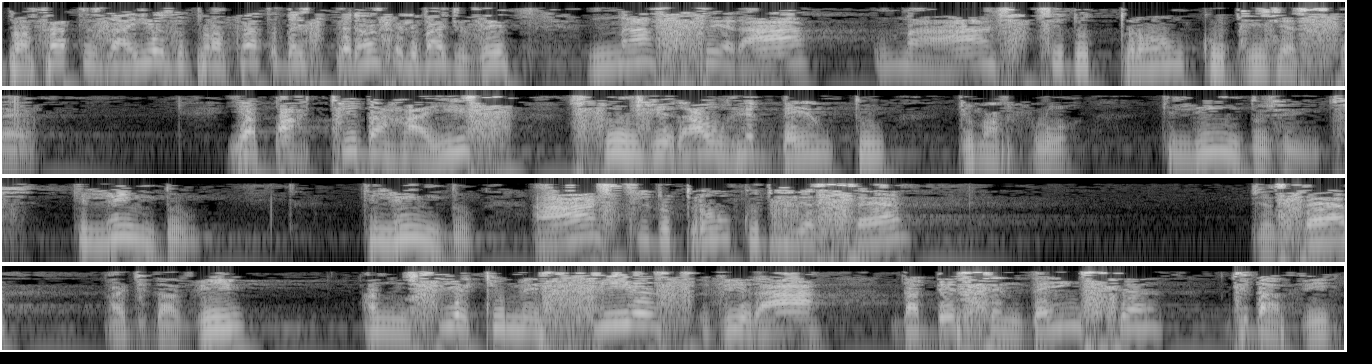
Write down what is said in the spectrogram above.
O profeta Isaías, o profeta da esperança, ele vai dizer: Nascerá uma haste do tronco de Jessé, e a partir da raiz surgirá o rebento de uma flor. Que lindo, gente! Que lindo! Que lindo! A haste do tronco de Jessé, Jessé, pai de Davi, anuncia que o Messias virá da descendência de Davi.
